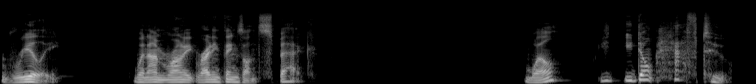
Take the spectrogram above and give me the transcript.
really when I'm writing, writing things on spec? Well, you, you don't have to.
